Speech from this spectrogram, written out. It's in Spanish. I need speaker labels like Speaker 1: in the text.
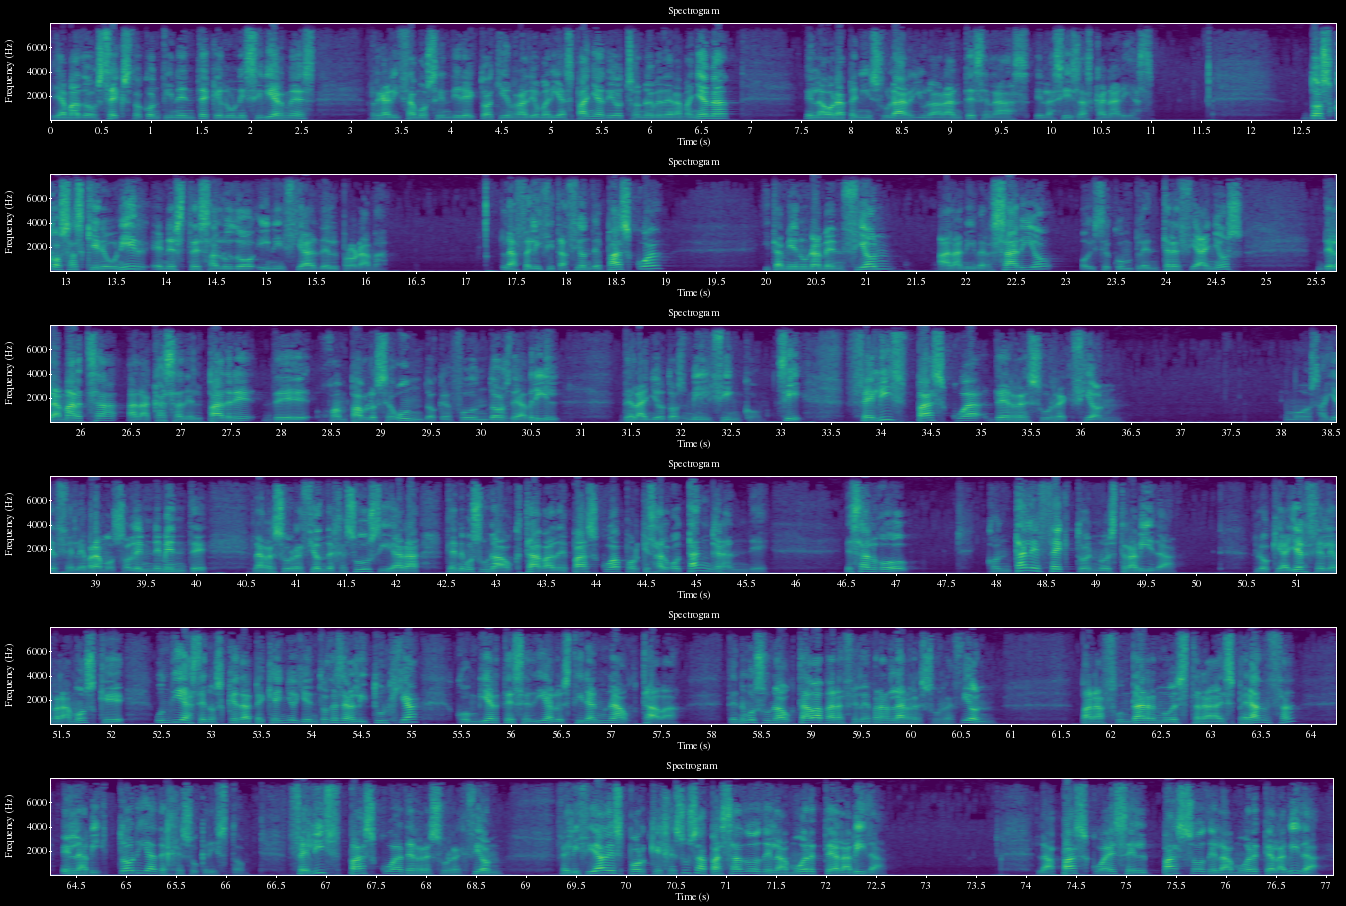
Speaker 1: llamado Sexto Continente, que lunes y viernes realizamos en directo aquí en Radio María España de 8 a 9 de la mañana, en la hora peninsular y una hora antes en las, en las Islas Canarias. Dos cosas quiero unir en este saludo inicial del programa. La felicitación de Pascua y también una mención al aniversario, hoy se cumplen 13 años, de la marcha a la casa del Padre de Juan Pablo II, que fue un 2 de abril del año 2005. Sí, feliz Pascua de Resurrección. Hemos, ayer celebramos solemnemente la resurrección de Jesús y ahora tenemos una octava de Pascua porque es algo tan grande, es algo con tal efecto en nuestra vida, lo que ayer celebramos, que un día se nos queda pequeño y entonces la liturgia convierte ese día, lo estira en una octava. Tenemos una octava para celebrar la resurrección, para fundar nuestra esperanza en la victoria de Jesucristo. Feliz Pascua de Resurrección. Felicidades porque Jesús ha pasado de la muerte a la vida. La Pascua es el paso de la muerte a la vida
